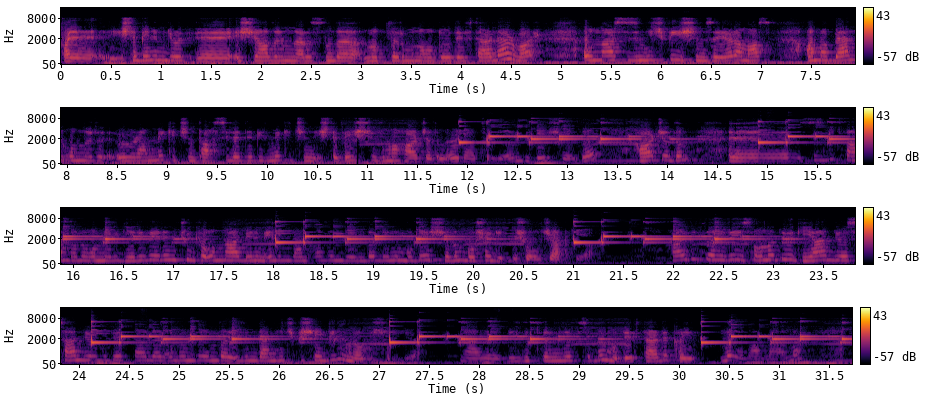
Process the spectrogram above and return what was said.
ee, işte benim diyor e, eşyalarımın arasında notlarımın olduğu defterler var. Onlar sizin hiçbir işinize yaramaz. Ama ben onları öğrenmek için, tahsil edebilmek için işte 5 yılımı harcadım. Öyle hatırlıyorum. Bir 5 yılda harcadım. Ee, siz lütfen bana onları geri verin. Çünkü onlar benim elimden alındığında benim bu 5 yılım boşa gitmiş olacak diyor. Haydutların reisi ona diyor ki yani diyor sen diyor bu defterler alındığında elinden hiçbir şey bilmiyor musun diyor. Yani bildiklerinin hepsi bu mu? Defterde kayıtlı olanlar mı?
